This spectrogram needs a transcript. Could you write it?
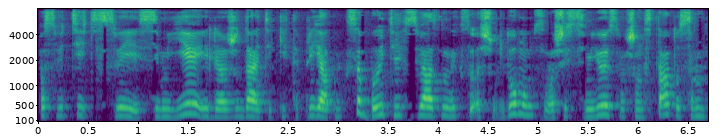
посвятить своей семье или ожидать каких-то приятных событий, связанных с вашим домом, с вашей семьей, с вашим статусом.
